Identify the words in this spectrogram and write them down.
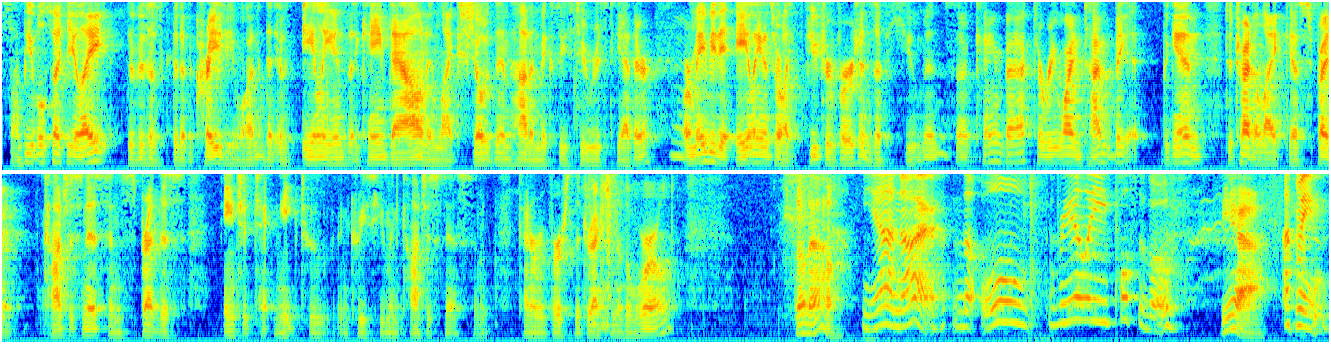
Some people speculate this is a bit of a crazy one that it was aliens that came down and like showed them how to mix these two roots together, or maybe the aliens were like future versions of humans that came back to rewind time and be- begin to try to like uh, spread consciousness and spread this ancient technique to increase human consciousness and kind of reverse the direction of the world. Don't know. Yeah, no, they're all really possible. Yeah. I mean,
